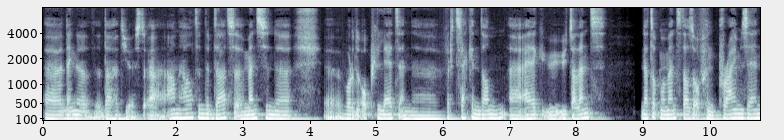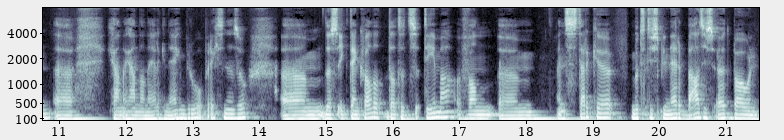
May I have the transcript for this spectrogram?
Uh, ik denk dat, dat het juist uh, aanhaalt, inderdaad. Mensen worden opgeleid en vertrekken dan. eigenlijk uw, uw talent net op het moment dat ze op hun prime zijn, uh, gaan, gaan dan eigenlijk een eigen bureau oprichten en zo. Um, dus ik denk wel dat, dat het thema van um, een sterke multidisciplinaire basis uitbouwen,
